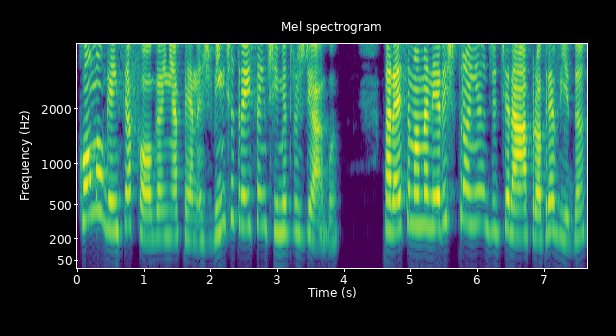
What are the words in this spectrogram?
como alguém se afoga em apenas 23 centímetros de água. Parece uma maneira estranha de tirar a própria vida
